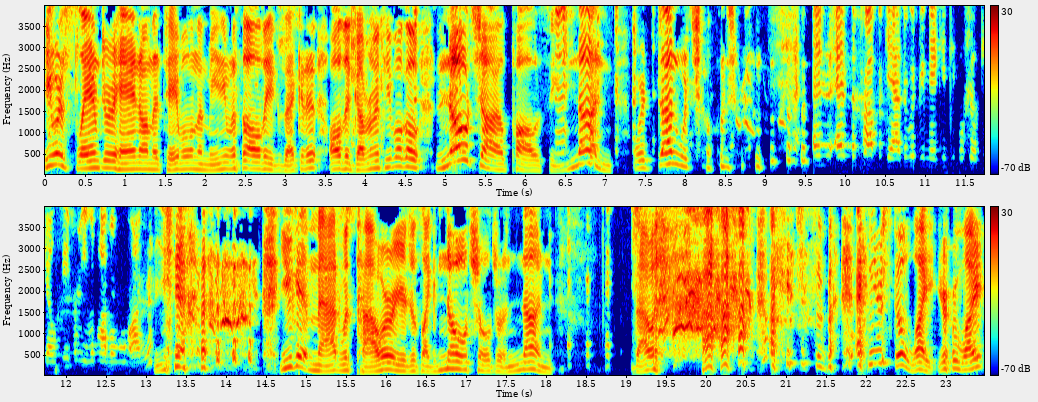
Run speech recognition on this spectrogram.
you would have slammed your hand on the table in the meeting with all the executive, all the government people. Go, no child policy, none. We're done with children. and and the propaganda would be making people feel guilty for even having one. Yeah, you get mad with power. Or you're just like, no children, none. That was. I just and you're still white. You're white,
